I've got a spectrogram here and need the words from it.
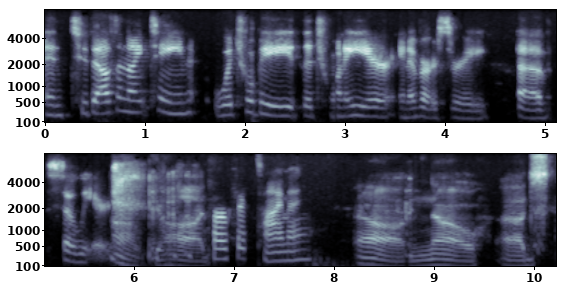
in 2019, which will be the 20 year anniversary of So Weird. Oh God. Perfect timing. Oh no. Uh, just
